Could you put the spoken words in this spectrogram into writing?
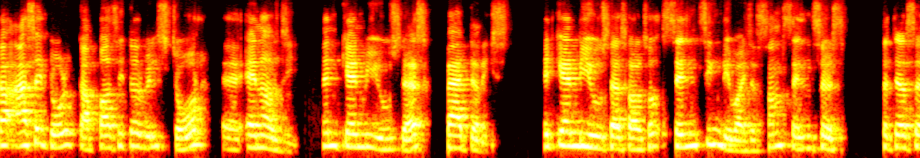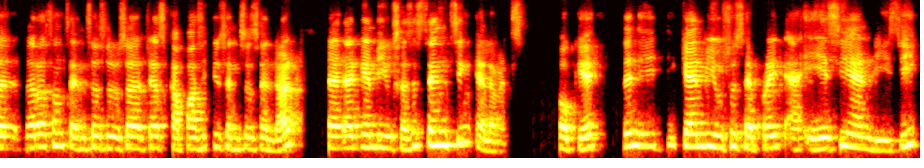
As I told, capacitor will store uh, energy and can be used as batteries. It can be used as also sensing devices, some sensors such as uh, there are some sensors such as capacitive sensors and all that can be used as a sensing elements. Okay, then it can be used to separate AC and DC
